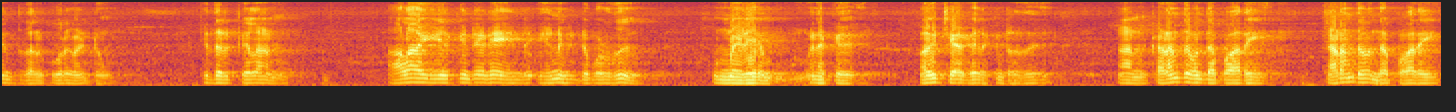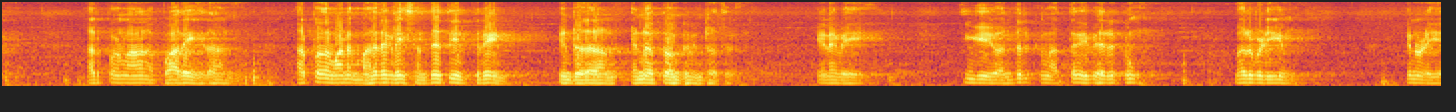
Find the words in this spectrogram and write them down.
என்று தான் கூற வேண்டும். இதற்கெல்லாம் ஆளாகி இருக்கின்றேனே என்று எண்ணுகின்ற பொழுது உண்மையிலே எனக்கு மகிழ்ச்சியாக இருக்கின்றது. நான் கடந்து வந்த பாதை நடந்து வந்த பாதை அற்புதமான பாதை தான் அற்புதமான மனிதர்களை சந்தித்து இருக்கிறேன் என்று தான் என்ன தோன்றுகின்றது. எனவே இங்கே வந்திருக்கும் அத்தனை பேருக்கும் மறுபடியும் என்னுடைய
